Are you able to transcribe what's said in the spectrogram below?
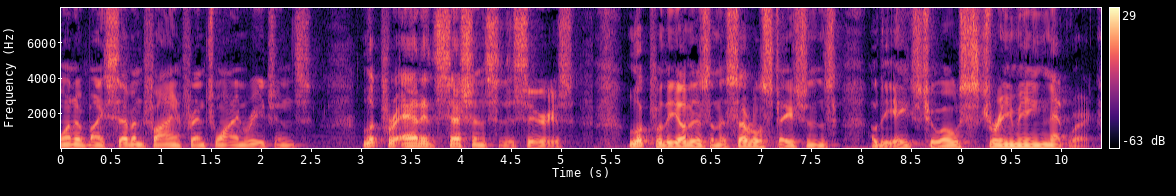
one of my seven fine French wine regions. Look for added sessions to the series. Look for the others on the several stations of the H2O streaming network.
